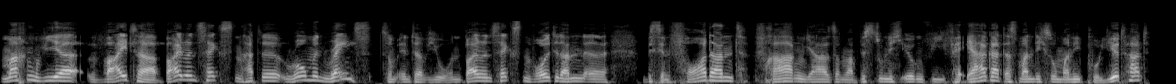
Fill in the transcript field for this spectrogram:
machen wir weiter. Byron Sexton hatte Roman Reigns zum Interview und Byron Sexton wollte dann äh, ein bisschen fordernd fragen, ja, sag mal, bist du nicht irgendwie verärgert, dass man dich so manipuliert hat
